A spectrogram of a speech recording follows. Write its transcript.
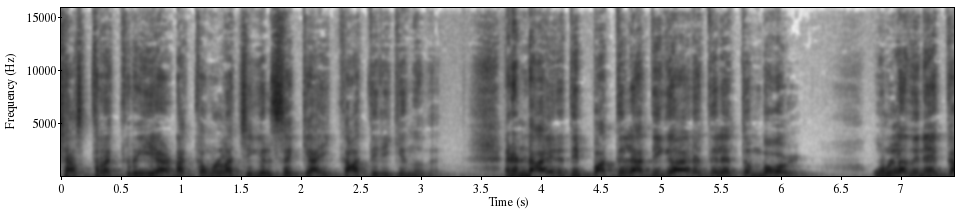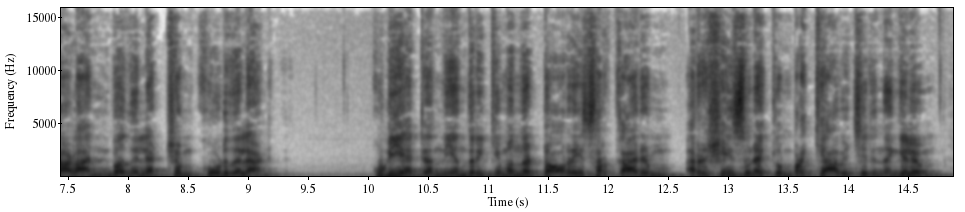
ശസ്ത്രക്രിയ അടക്കമുള്ള ചികിത്സയ്ക്കായി കാത്തിരിക്കുന്നത്. രണ്ടായിരത്തി പത്തിൽ അധികാരത്തിലെത്തുമ്പോൾ ഉള്ളതിനേക്കാൾ അൻപത് ലക്ഷം കൂടുതലാണിത്. കുടിയേറ്റം നിയന്ത്രിക്കുമെന്ന് ടോറി സർക്കാരും ഋഷി സുനക്കും പ്രഖ്യാപിച്ചിരുന്നെങ്കിലും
